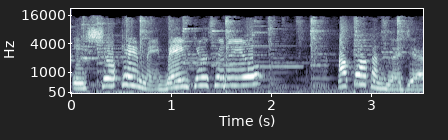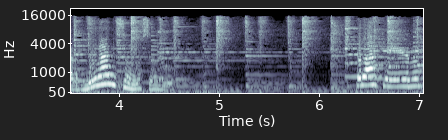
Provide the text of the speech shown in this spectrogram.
Isshokenmei benkyou suru yo. Aku akan belajar dengan sungguh-sungguh. Terakhir,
